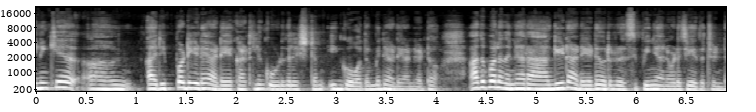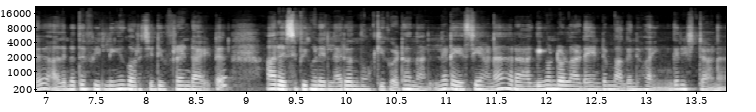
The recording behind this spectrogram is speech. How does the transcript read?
എനിക്ക് അരിപ്പൊടിയുടെ അടയെക്കാട്ടിലും കൂടുതൽ ഇഷ്ടം ഈ ഗോതമ്പിന്റെ അടയാണ് കേട്ടോ. അതുപോലെ തന്നെ റാഗിയുടെ അടയുടെ ഒരു റെസിപ്പി ഞാനിവിടെ ചെയ്തിട്ടുണ്ട്. അതിനകത്ത് ഫില്ലിങ് കുറച്ച് ഡിഫറെന്റ് ആയിട്ട് ആ റെസിപ്പി കൂടെ എല്ലാവരും ഒന്ന് നോക്കിക്കോട്ടോ നല്ല ടേസ്റ്റിയാണ് റാഗി കൊണ്ടുള്ള അട എന്റെ മകന് ഭയങ്കര ഇഷ്ടമാണ്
